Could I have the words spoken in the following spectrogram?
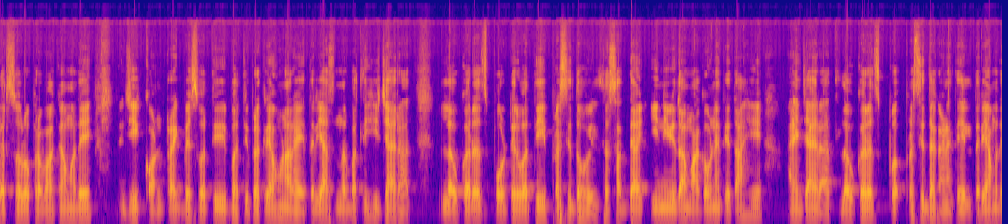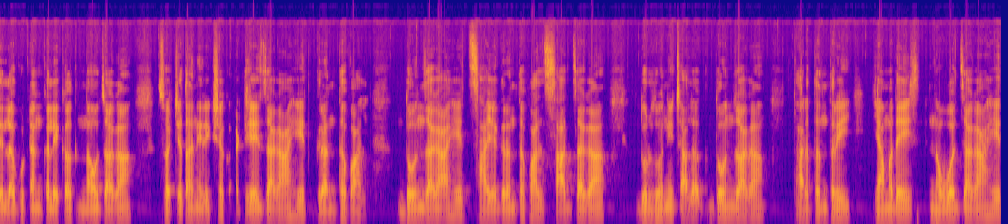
तर सर्व प्रभागामध्ये जी कॉन्ट्रॅक्ट बेसवरती भरती प्रक्रिया होणार आहे तर या संदर्भातली ही जाहिरात लवकरच पोर्टलवरती प्रसिद्ध होईल. तर सध्या ई निविदा मागवण्यात येत आहे आणि जाहिरात लवकरच प्र प्रसिद्ध करण्यात येईल. तर यामध्ये लघुटंक लेखक नऊ जागा स्वच्छता निरीक्षक अठ्ठेचाळीस जागा आहेत ग्रंथपाल दोन जागा आहेत सहाय्यक ग्रंथपाल सात जागा दूरध्वनी चालक दोन जागा तारतंत्री यामध्ये नव्वद जागा आहेत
